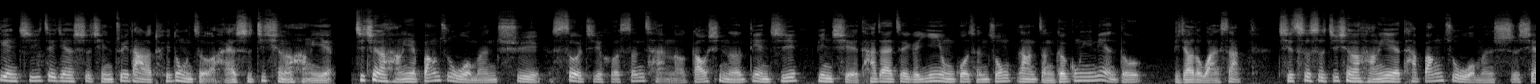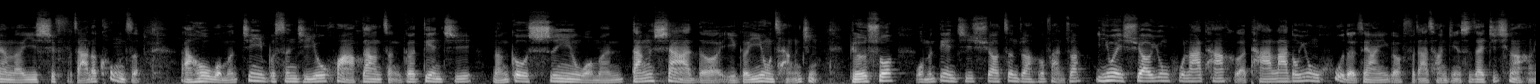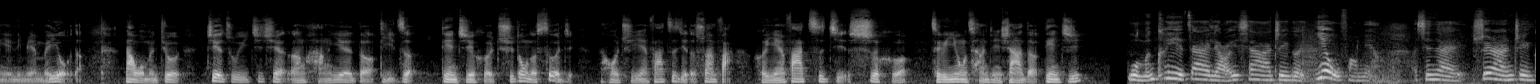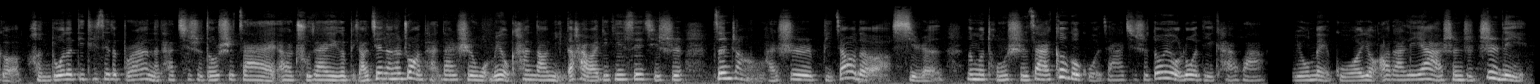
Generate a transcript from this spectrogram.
电机这件事情最大的推动者还是机器人行业。机器人行业帮助我们去设计和生产了高性能的电机，并且它在这个应用过程中让整个供应链都比较的完善。其次是机器人行业，它帮助我们实现了一些复杂的控制，然后我们进一步升级优化，让整个电机能够适应我们当下的一个应用场景。比如说，我们电机需要正转和反转，因为需要用户拉它和它拉动用户的这样一个复杂场景是在机器人行业里面没有的。那我们就借助于机器人行业的底子，电机和驱动的设计，然后去研发自己的算法和研发自己适合这个应用场景下的电机。我们可以再聊一下这个业务方面啊。现在虽然这个很多的 DTC 的 brand 它其实都是在呃处在一个比较艰难的状态，但是我们有看到你的海外 DTC 其实增长还是比较的喜人。那么同时在各个国家其实都有落地开花，有美国，有澳大利亚，甚至智利。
